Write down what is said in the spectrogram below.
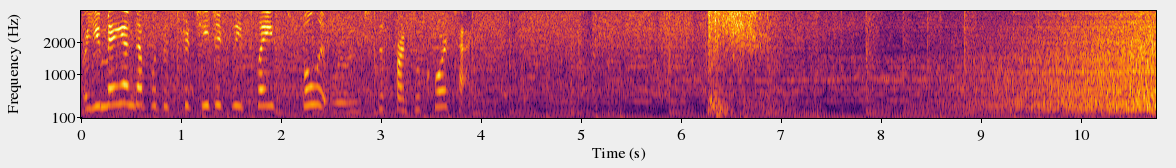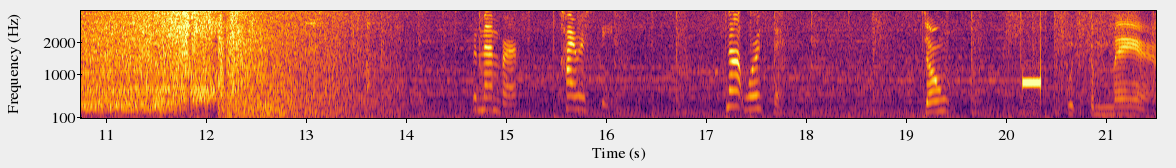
or you may end up with a strategically placed bullet wound to the frontal cortex. Remember, piracy. It's not worth it. Don't f- with the man.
